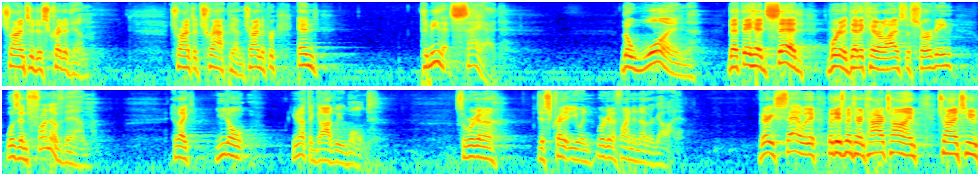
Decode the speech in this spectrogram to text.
trying to discredit him, trying to trap him, trying to. And to me, that's sad the one that they had said, we're going to dedicate our lives to serving, was in front of them. And like, you don't, you're not the God we want. So we're going to discredit you and we're going to find another God. Very sad, but they spent their entire time trying to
